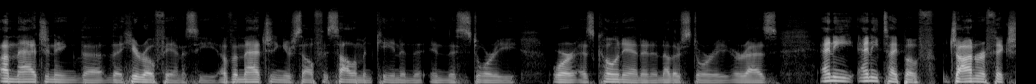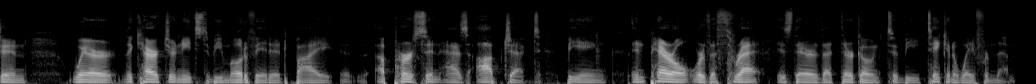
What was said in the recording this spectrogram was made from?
imagining the the hero fantasy of imagining yourself as Solomon Kane in the in this story or as Conan in another story or as any any type of genre fiction where the character needs to be motivated by a person as object being in peril or the threat is there that they're going to be taken away from them.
